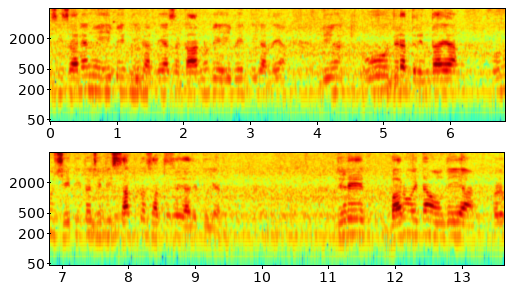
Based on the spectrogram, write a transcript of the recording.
ਅਸੀਂ ਸਾਰਿਆਂ ਨੂੰ ਇਹੀ ਬੇਨਤੀ ਕਰਦੇ ਆ ਸਰਕਾਰ ਨੂੰ ਵੀ ਇਹੀ ਬੇਨਤੀ ਕਰਦੇ ਆ ਵੀ ਉਹ ਜਿਹੜਾ ਦਰਿੰਦਾ ਆ, ਉਹਨੂੰ ਛੇਤੀ ਤੋਂ ਛੇਤੀ ਸਖਤ ਤੋਂ ਸਖਤ ਸਜ਼ਾ ਦਿੱਤੀ ਜਾਵੇ। ਜਿਹੜੇ ਬਾਹਰੋਂ ਇਦਾਂ ਆਉਂਦੇ ਆ ਪਰ-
